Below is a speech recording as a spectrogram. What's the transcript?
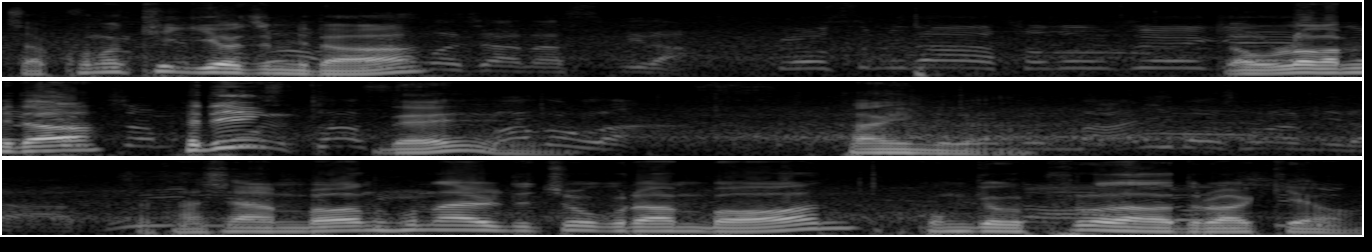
자 코너킥 이어집니다. 자 올라갑니다. 헤딩! 네. 다행입니다. 자 다시 한번 호날두 쪽으로 한번 공격을 풀어나가도록 할게요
